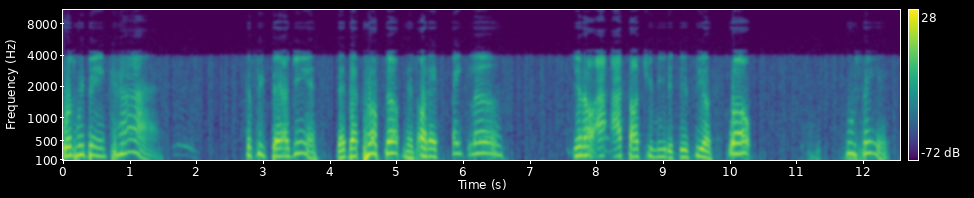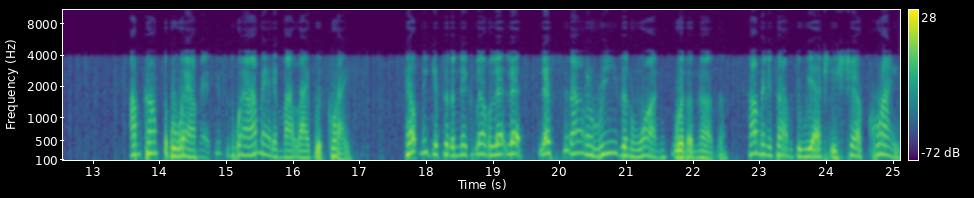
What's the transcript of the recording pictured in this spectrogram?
Was we being kind? To see there again, that that puffed upness or that fake love. You know, I, I thought you needed this here. Well, who said? I'm comfortable where I'm at. This is where I'm at in my life with Christ. Help me get to the next level. Let let let's sit down and reason one with another. How many times do we actually share Christ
